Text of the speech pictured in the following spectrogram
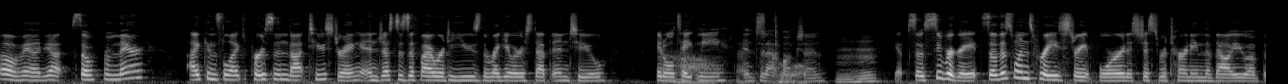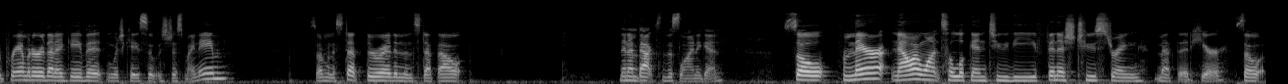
Oh man, yeah. So from there, I can select person.toString, and just as if I were to use the regular step into, it'll take me into that cool. function. Mm-hmm. Yep, so super great. So this one's pretty straightforward. It's just returning the value of the parameter that I gave it, in which case it was just my name. So I'm gonna step through it and then step out. Then I'm back to this line again. So from there, now I want to look into the finish toString method here. So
